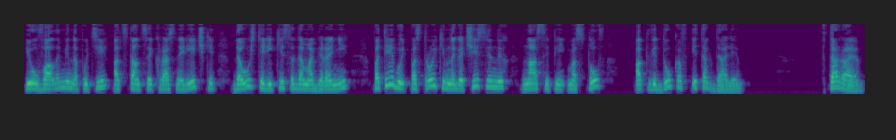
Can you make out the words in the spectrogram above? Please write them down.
и увалами на пути от станции Красной речки до устья реки Садама-Берани потребует постройки многочисленных насыпей, мостов, акведуков и так далее. Вторая.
